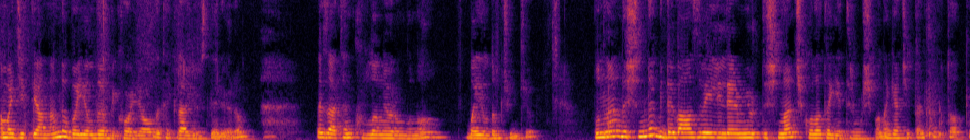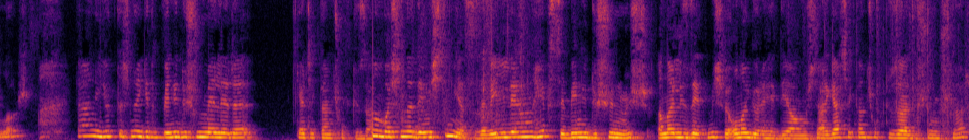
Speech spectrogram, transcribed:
Ama ciddi anlamda bayıldığım bir kolye oldu. Tekrar gösteriyorum. Ve zaten kullanıyorum bunu. Bayıldım çünkü. Bunların dışında bir de bazı velilerim yurt dışından çikolata getirmiş bana. Gerçekten çok tatlılar. Yani yurt dışına gidip beni düşünmeleri gerçekten çok güzel. Bunun başında demiştim ya size velilerimin hepsi beni düşünmüş, analiz etmiş ve ona göre hediye almışlar. Gerçekten çok güzel düşünmüşler.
